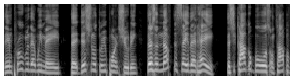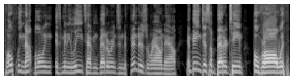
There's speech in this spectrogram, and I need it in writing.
the improvement that we made, the additional three point shooting, there's enough to say that, hey, the Chicago Bulls, on top of hopefully not blowing as many leads, having veterans and defenders around now, and being just a better team overall with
